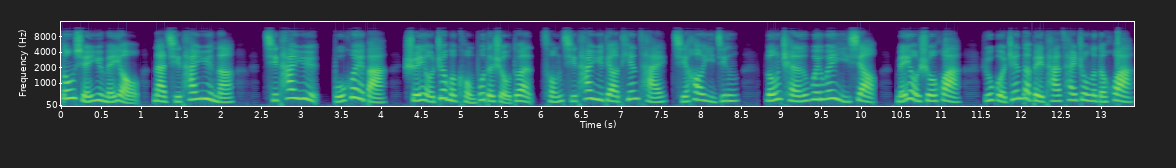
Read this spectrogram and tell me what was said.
东玄玉没有，那其他玉呢？其他玉？不会吧？谁有这么恐怖的手段，从其他玉调天才？”齐浩一惊，龙晨微微一笑，没有说话。如果真的被他猜中了的话，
